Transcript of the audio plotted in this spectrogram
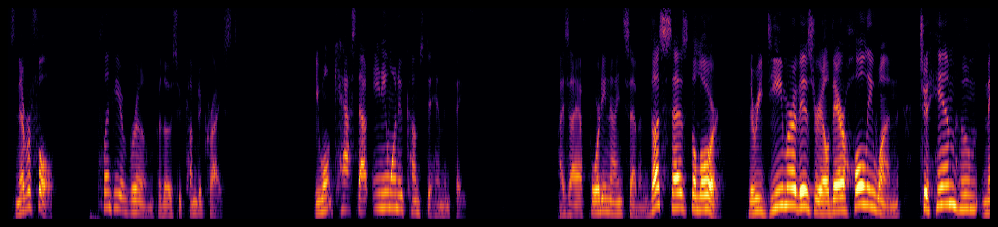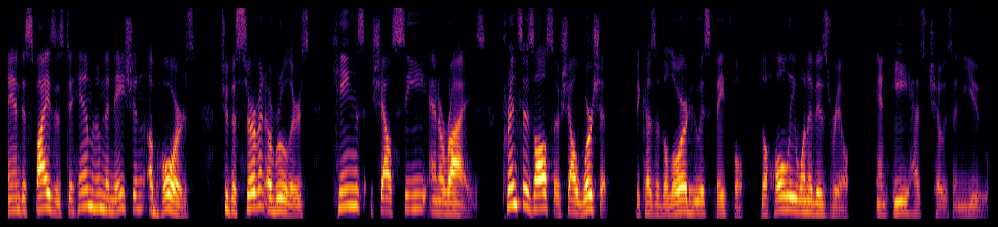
It's never full plenty of room for those who come to Christ. He won't cast out anyone who comes to him in faith. Isaiah 49, 7. Thus says the Lord, the Redeemer of Israel, their Holy One, to him whom man despises, to him whom the nation abhors, to the servant of rulers, kings shall see and arise. Princes also shall worship because of the Lord who is faithful, the Holy One of Israel, and he has chosen you.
